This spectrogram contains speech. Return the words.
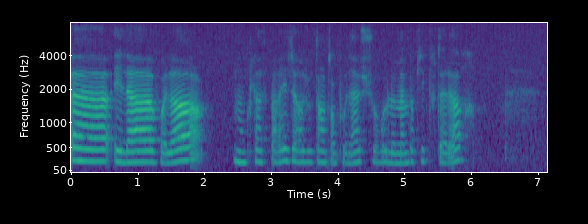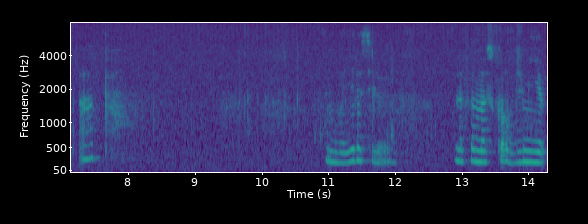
Euh, et là voilà, donc là c'est pareil, j'ai rajouté un tamponnage sur le même papier que tout à l'heure. Vous voyez là c'est la fameuse corde du milieu.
